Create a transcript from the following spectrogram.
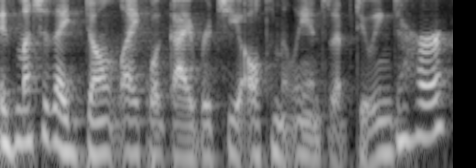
as much as I don't like what Guy Ritchie ultimately ended up doing to her,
